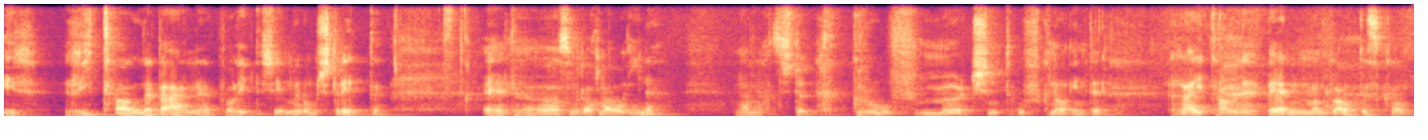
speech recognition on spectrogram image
In der Reithalle Bern, ne? politisch immer umstritten. Äh, da lassen wir doch mal rein nämlich das Stück Groove Merchant aufgenommen in der Reithalle Bern. Man glaubt es kaum.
